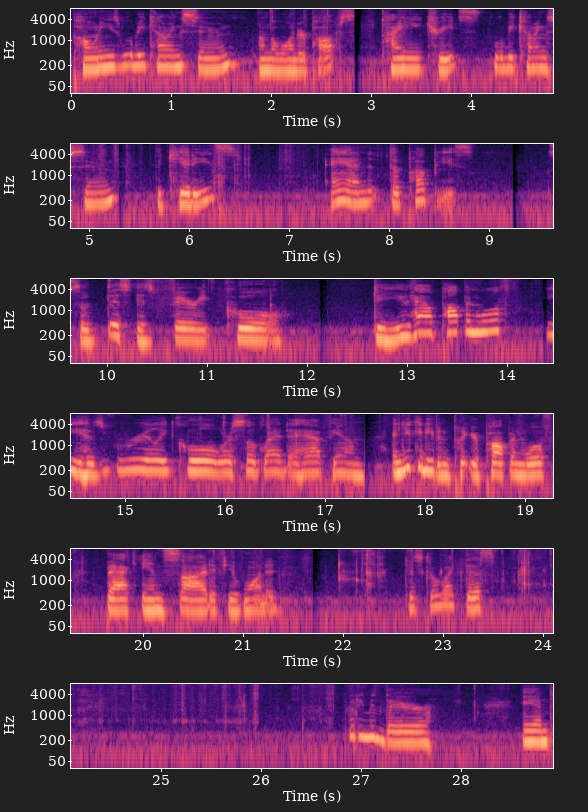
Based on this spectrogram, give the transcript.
Ponies will be coming soon on the Wonder Pops. Tiny treats will be coming soon. The kitties and the puppies. So this is very cool. Do you have Poppin' Wolf? He is really cool. We're so glad to have him. And you can even put your Poppin' Wolf back inside if you wanted. Just go like this. Put him in there. And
